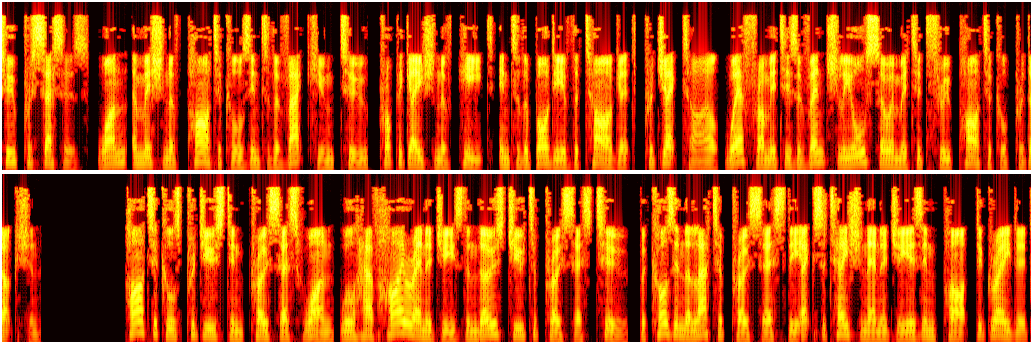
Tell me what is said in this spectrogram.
two processes, 1 emission of particles into the vacuum 2 propagation of heat into the body of the target projectile wherefrom it is eventually also emitted through particle production. Particles produced in process 1 will have higher energies than those due to process 2, because in the latter process the excitation energy is in part degraded.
